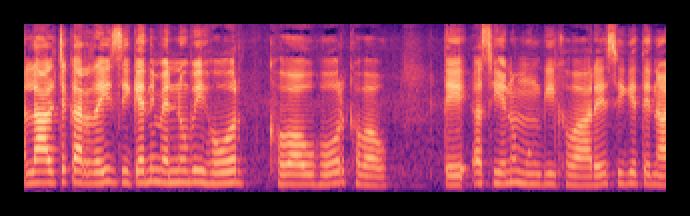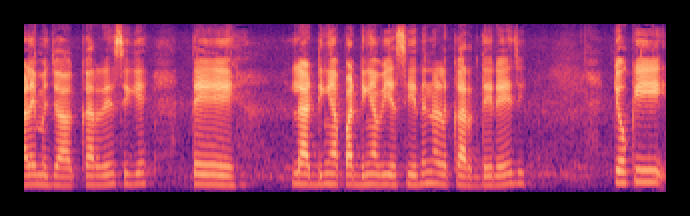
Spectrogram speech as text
ਲਾਲਚ ਕਰ ਰਹੀ ਸੀ, ਕਹਿੰਦੀ ਮੈਨੂੰ ਵੀ ਹੋਰ ਖਵਾਓ ਹੋਰ ਖਵਾਓ। ਤੇ ਅਸੀਂ ਇਹਨੂੰ ਮੂੰਗੀ ਖਵਾ ਰਹੇ ਸੀਗੇ ਤੇ ਨਾਲੇ ਮਜ਼ਾਕ ਕਰ ਰਹੇ ਸੀਗੇ ਤੇ ਲਾਡੀਆਂ ਪਾਡੀਆਂ ਵੀ ਅਸੀਂ ਇਹਦੇ ਨਾਲ ਕਰਦੇ ਰਹੇ ਜੀ। ਕਿਉਂਕਿ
